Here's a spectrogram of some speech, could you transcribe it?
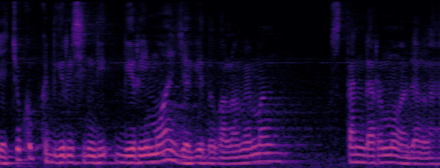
ya cukup ke diri sendi- dirimu aja gitu. Kalau memang standarmu adalah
